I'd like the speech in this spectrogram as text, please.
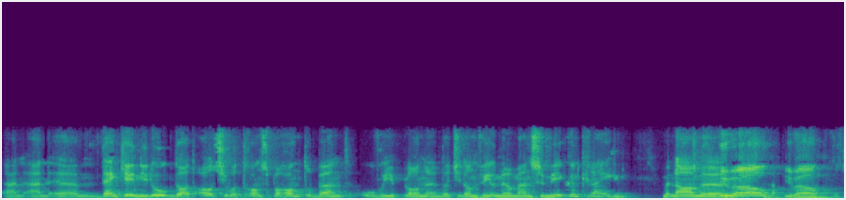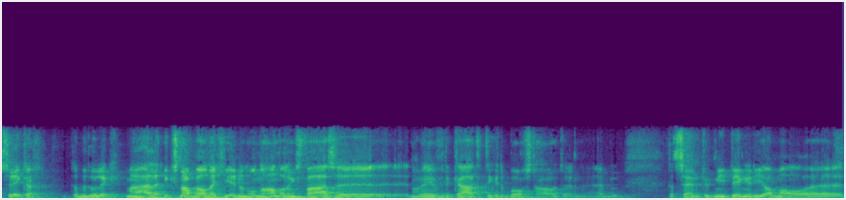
En, en um, denk jij niet ook dat als je wat transparanter bent over je plannen, dat je dan veel meer mensen mee kunt krijgen? Met name. Jawel, jawel, dat zeker. Dat bedoel ik. Maar ik snap wel dat je in een onderhandelingsfase nog even de kaarten tegen de borst houdt. En, dat zijn natuurlijk niet dingen die allemaal, uh,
